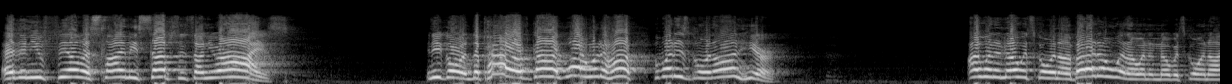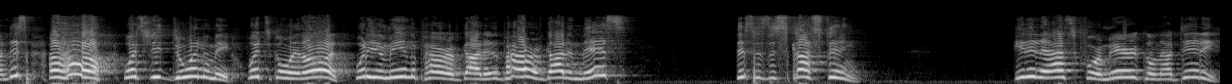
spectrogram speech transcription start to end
and then you feel a slimy substance on your eyes. And you're going, the power of God, what, what, how, what is going on here? I want to know what's going on, but I don't want to know what's going on. This, aha, what's she doing to me? What's going on? What do you mean the power of God? And the power of God in this? This is disgusting. He didn't ask for a miracle, now did he?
